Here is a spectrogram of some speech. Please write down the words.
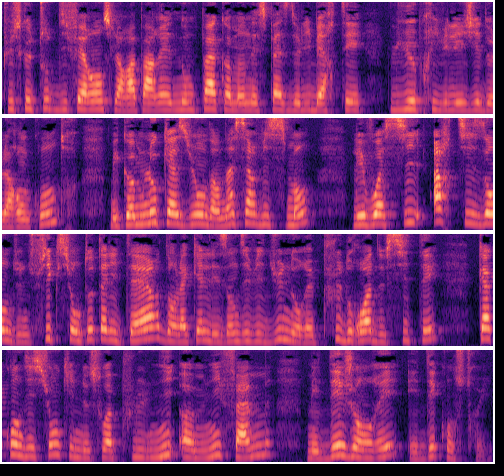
puisque toute différence leur apparaît non pas comme un espace de liberté, lieu privilégié de la rencontre, mais comme l'occasion d'un asservissement, les voici artisans d'une fiction totalitaire dans laquelle les individus n'auraient plus droit de citer qu'à condition qu'ils ne soient plus ni hommes ni femmes, mais dégenrés et déconstruits.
